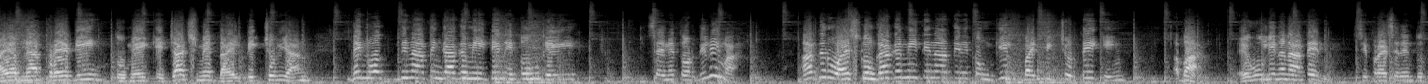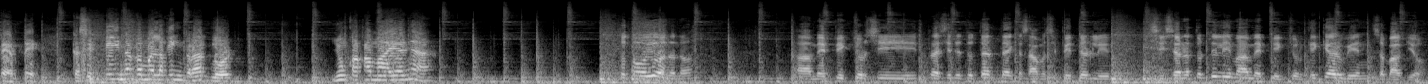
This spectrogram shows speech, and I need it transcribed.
I am not ready to make a judgment dahil picture yan. Then wag din natin gagamitin itong kay Senator De Lima. Otherwise, kung gagamitin natin itong guilt by picture taking, aba, eh huli na natin si President Duterte. Kasi pinakamalaking drug lord, yung kakamayan niya, Totoo yun, ano? Ah, may picture si President Duterte kasama si Peter Lim. Si Senator De Lima may picture kay Kerwin sa Baguio.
